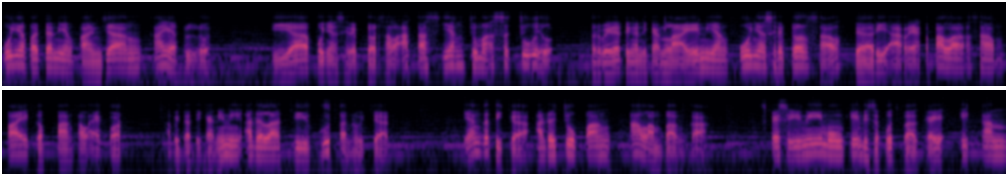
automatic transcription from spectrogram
punya badan yang panjang kayak belut. Dia punya sirip dorsal atas yang cuma secuil, berbeda dengan ikan lain yang punya sirip dorsal dari area kepala sampai ke pangkal ekor. Habitat ikan ini adalah di hutan hujan. Yang ketiga, ada cupang alam Bangka. Spesies ini mungkin disebut sebagai ikan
